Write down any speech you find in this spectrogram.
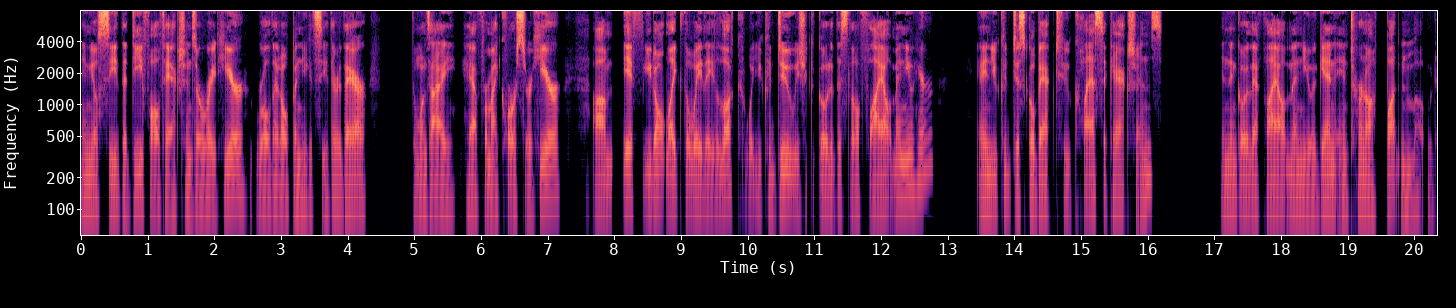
and you'll see the default actions are right here. Roll that open. You can see they're there. The ones I have for my course are here. Um, if you don't like the way they look, what you could do is you could go to this little flyout menu here and you could just go back to classic actions and then go to that flyout menu again and turn off button mode.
